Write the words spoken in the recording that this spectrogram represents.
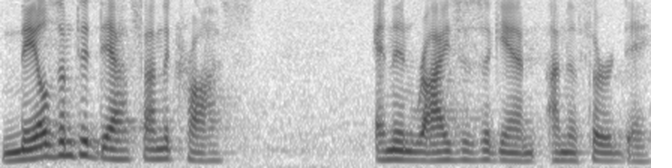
nails him to death on the cross, and then rises again on the third day.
